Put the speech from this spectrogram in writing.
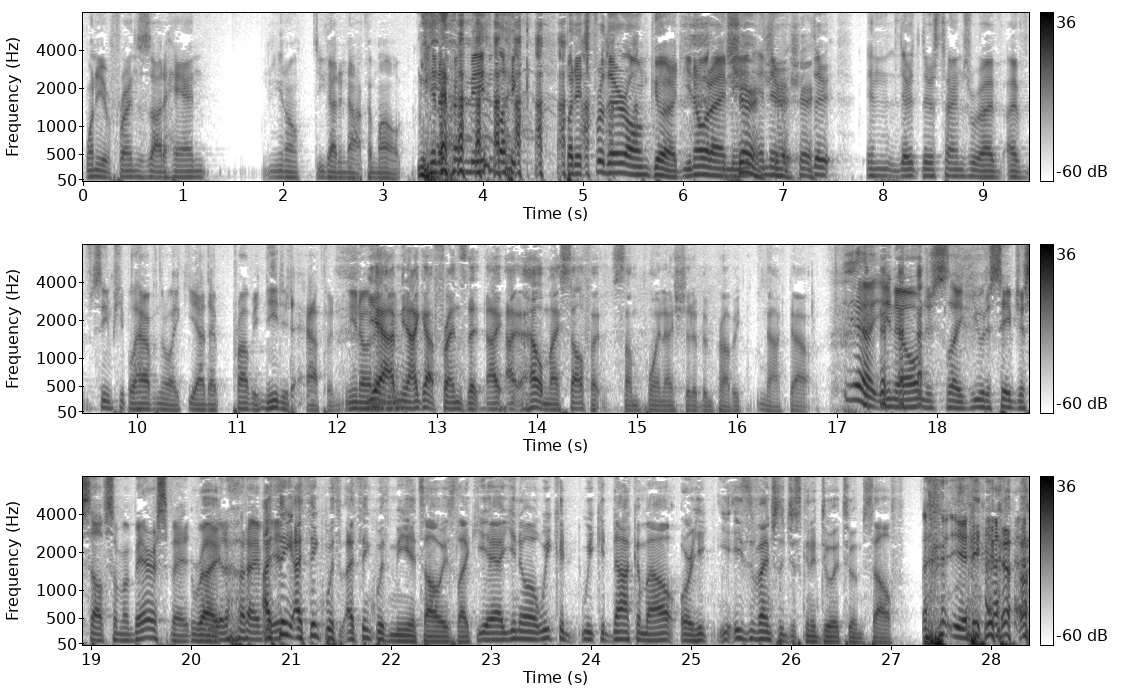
one of your friends is out of hand. You know, you got to knock them out. You know what I mean? Like, but it's for their own good. You know what I mean? Sure, and sure, they're, sure. they're and there, there's times where I've I've seen people happen. They're like, yeah, that probably needed to happen. You know? Yeah, I I mean? mean, I got friends that I, I hell myself at some point I should have been probably knocked out. yeah, you know, just like you would have saved yourself some embarrassment, Right. You know what I mean? I think I think with I think with me it's always like, yeah, you know, we could we could knock him out, or he he's eventually just going to do it to himself. yeah,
